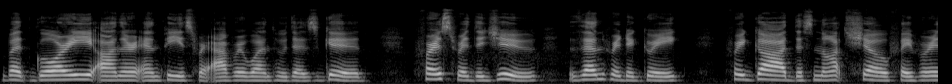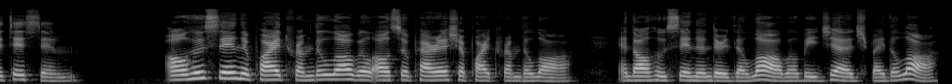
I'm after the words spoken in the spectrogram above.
But glory, honor, and peace for everyone who does good, first for the Jew, then for the Greek, for God does not show favoritism. All who sin apart from the law will also perish apart from the law, and all who sin under the law will be judged by the law.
